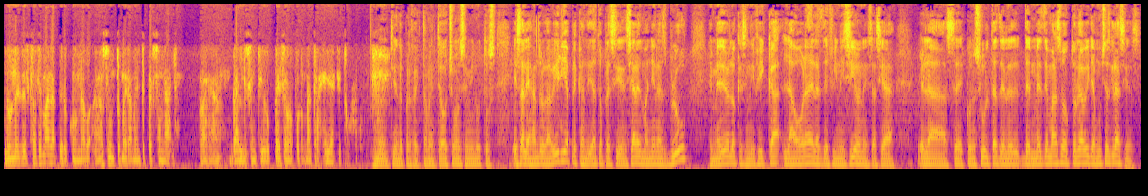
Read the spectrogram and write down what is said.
lunes de esta semana, pero con un asunto meramente personal para darle sentido pésamo por una tragedia que tuvo. Lo entiendo perfectamente. 8, 11 minutos. Es Alejandro Gaviria, precandidato presidencial en Mañanas Blue, en medio de lo que significa la hora de las definiciones hacia las eh, consultas del, del, mes de marzo. Doctor Gaviria, muchas gracias.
